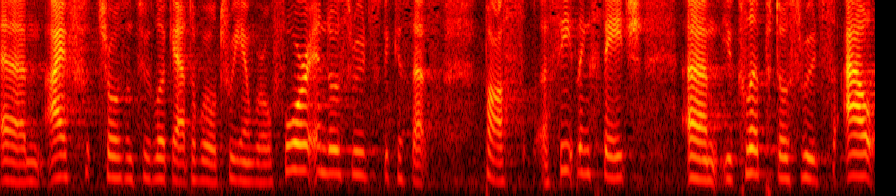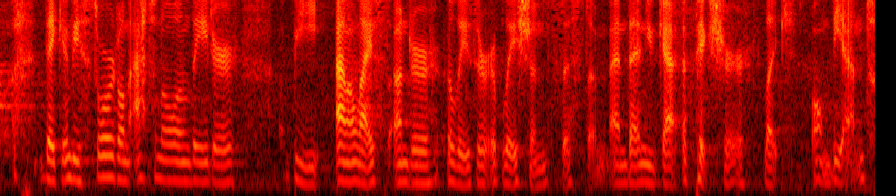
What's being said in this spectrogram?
Um, I've chosen to look at the whorl 3 and whorl 4 in those roots because that's past a seedling stage. Um, you clip those roots out, they can be stored on ethanol and later be analyzed under a laser ablation system. And then you get a picture like on the end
